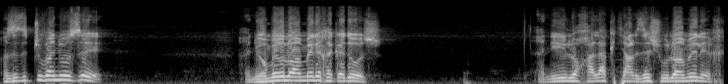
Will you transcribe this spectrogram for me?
אז איזה תשובה אני עושה? אני אומר לו המלך הקדוש. אני לא חלקתי על זה שהוא לא המלך.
